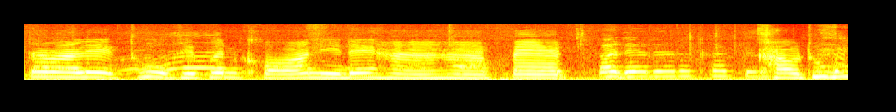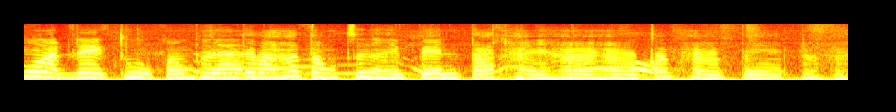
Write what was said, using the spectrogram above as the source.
แต่ว่าเลขทูบที่เพิ่นขอนี่ได้558เออเดี๋ยวเดี๋ยวเดี๋ยวแป๊บนึงเข้าทุกงวดเลขทูบของเพิ่นแต่ว่าเฮาต้องซื้อให้เป็นตัดให้55กับ58นะคะ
